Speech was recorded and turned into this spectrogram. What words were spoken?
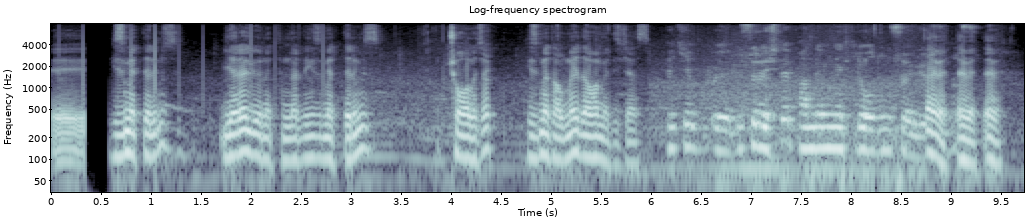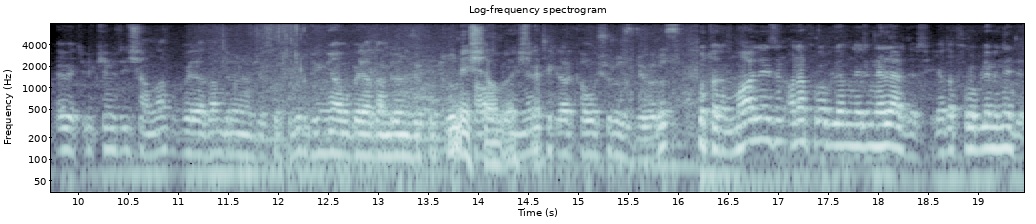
e, hizmetlerimiz, yerel yönetimlerde hizmetlerimiz çoğalacak. Hizmet almaya devam edeceğiz. Peki e, bu süreçte pandeminin etkili olduğunu söylüyorsunuz. Evet, evet, evet. Evet, ülkemiz inşallah bu beladan bir an önce kurtulur. Dünya bu beladan bir an önce kurtulur. İnşallah, inşallah. tekrar kavuşuruz diyoruz. Muhtarım, mahallenizin ana problemleri nelerdir? Ya da problemi nedir?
